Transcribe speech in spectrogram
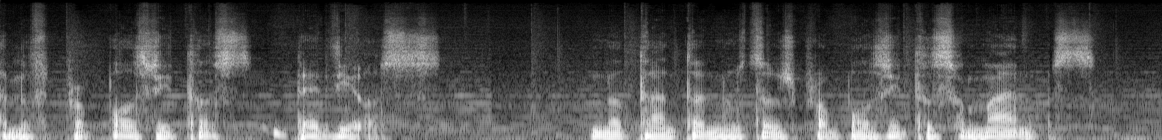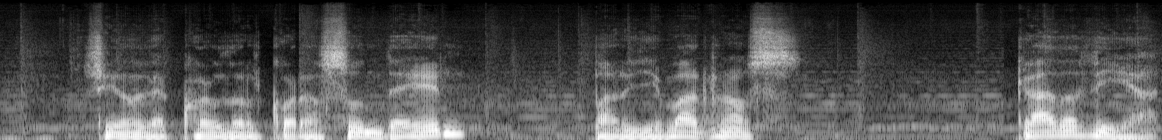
a los propósitos de Dios, no tanto a nuestros propósitos humanos, sino de acuerdo al corazón de Él para llevarnos cada día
